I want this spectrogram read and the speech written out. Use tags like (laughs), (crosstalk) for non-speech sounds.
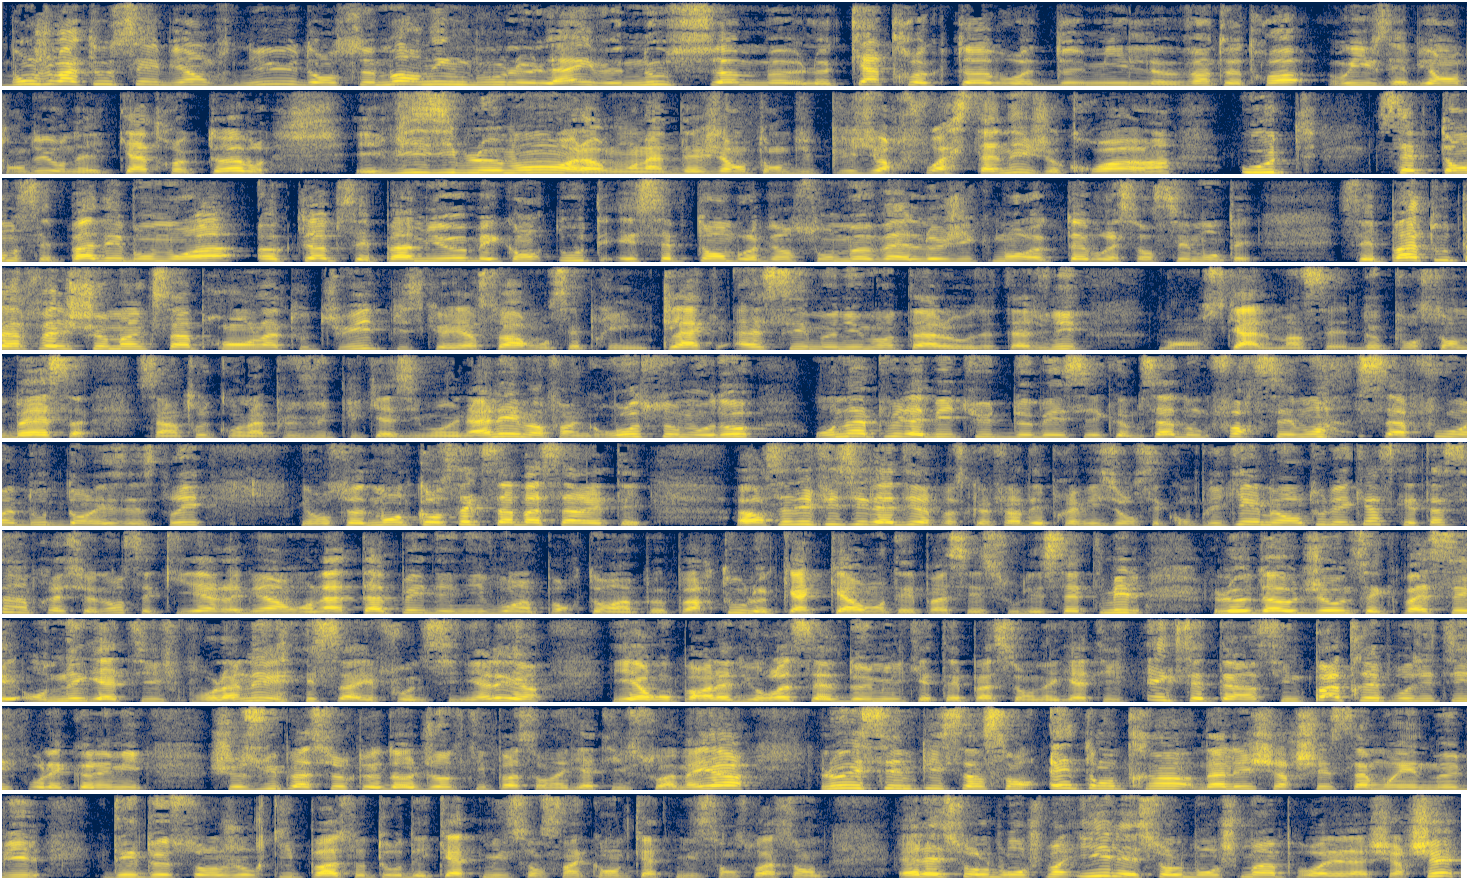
Bonjour à tous et bienvenue dans ce Morning Bull Live. Nous sommes le 4 octobre 2023. Oui, vous avez bien entendu, on est le 4 octobre. Et visiblement, alors on l'a déjà entendu plusieurs fois cette année, je crois, hein, août, septembre, c'est pas des bons mois. Octobre, c'est pas mieux, mais quand août et septembre eh bien, sont mauvais, logiquement, octobre est censé monter. C'est pas tout à fait le chemin que ça prend là tout de suite, puisque hier soir, on s'est pris une claque assez monumentale aux États-Unis. Bon, on se calme, hein, c'est 2% de baisse, c'est un truc qu'on n'a plus vu depuis quasiment une année, mais enfin, grosso modo, on n'a plus l'habitude de baisser comme ça, donc forcément, (laughs) ça fout un doute dans les esprits, et on se demande quand c'est que ça va s'arrêter. Alors c'est difficile à dire parce que faire des prévisions c'est compliqué, mais en tous les cas, ce qui est assez impressionnant, c'est qu'hier, eh bien, on a tapé des niveaux importants un peu partout. Le CAC 40 est passé sous les 7000, le Dow Jones est passé en négatif pour l'année, (laughs) et ça, il faut le signaler. Hein. Hier, on parlait du Russell 2000 qui était passé en négatif et que c'était un signe pas très positif pour l'économie. Je suis pas sûr que le Dow Jones qui passe en négatif soit meilleur. Le S&P 500 est en train d'aller chercher sa moyenne mobile des 200 jours qui passent autour des 4150, 4160. Elle est sur le bon chemin. Il est sur le bon chemin pour aller la chercher.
